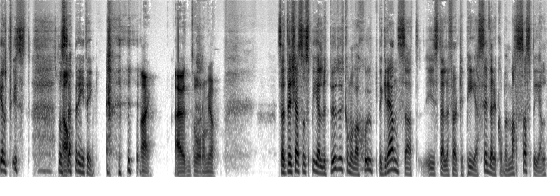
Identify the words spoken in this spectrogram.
helt tyst. De Ja. släpper ingenting. Nej, jag vet inte vad de gör. Så att det känns som spelutbudet kommer att vara sjukt begränsat istället för till PC där det kommer massa spel.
